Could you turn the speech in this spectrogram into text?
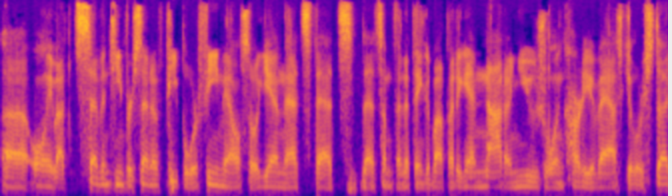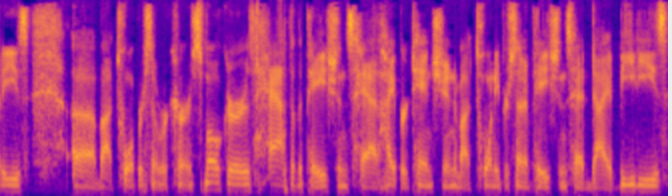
only about 17% of people were female. So again, that's that's that's something to think about. But again, not unusual in cardiovascular studies. Uh, about 12% were current smokers. Half of the patients had hypertension. About 20% of patients had diabetes.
